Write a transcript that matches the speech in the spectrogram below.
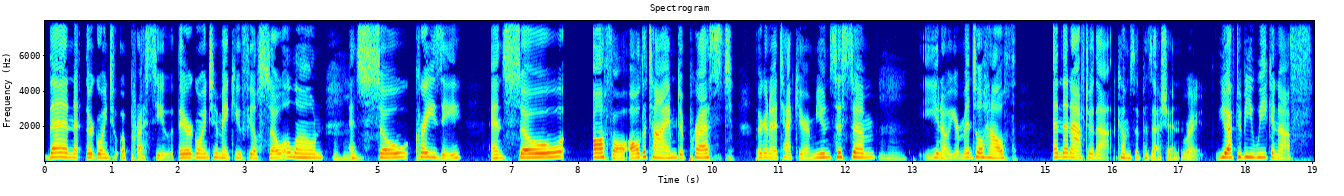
Then they're going to oppress you. They're going to make you feel so alone Mhm. and so crazy and so awful all the time, depressed. They're going to attack your immune system, Mhm. you know, your mental health. And then after that comes the possession. Right. You have to be weak enough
